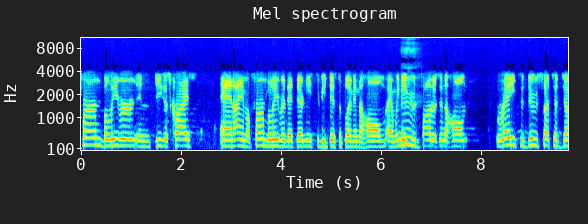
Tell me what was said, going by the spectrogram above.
firm believer in Jesus Christ, and I am a firm believer that there needs to be discipline in the home, and we need good fathers in the home, ready to do such a job.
